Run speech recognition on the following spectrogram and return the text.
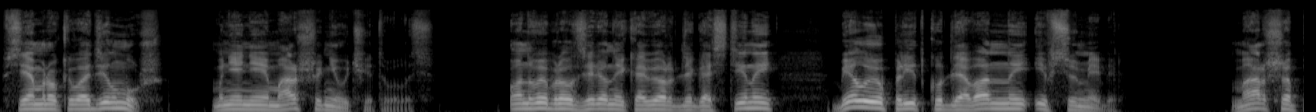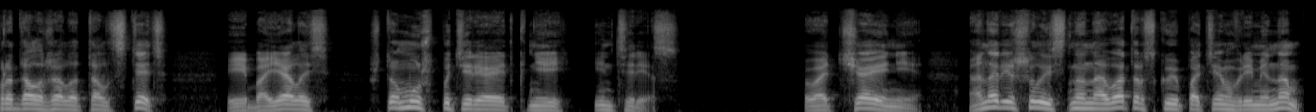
Всем руководил муж, мнение Марши не учитывалось. Он выбрал зеленый ковер для гостиной, белую плитку для ванной и всю мебель. Марша продолжала толстеть, и боялась, что муж потеряет к ней интерес. В отчаянии она решилась на новаторскую по тем временам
